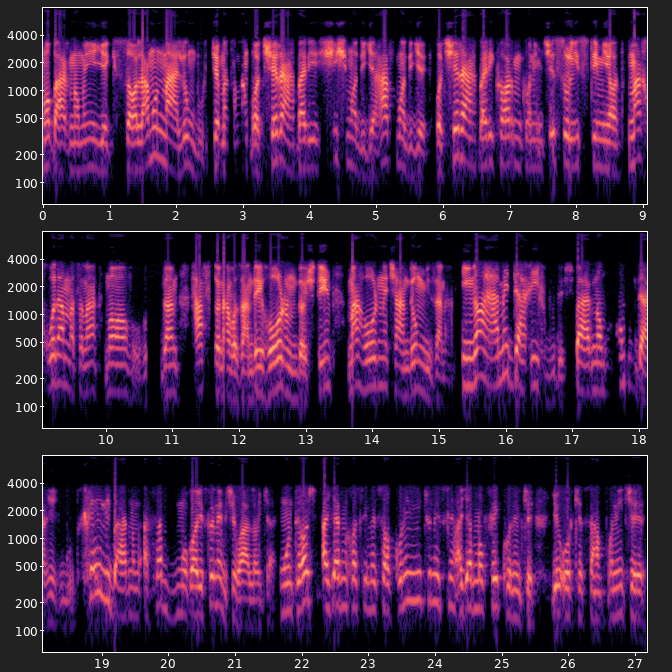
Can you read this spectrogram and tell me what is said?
ما برنامه یک سالمون معلوم بود که مثلا با چه رهبری شیش ماه دیگه هفت ماه دیگه با چه رهبری کار می‌کنیم چه سولیستی میاد. من خودم مثلا ما بودن هفت تا نوازنده هورن داشتیم من هورن چندم می‌زنم. اینا همه دقیق بودش. برنامه دقیق بود. خیلی برنامه اصلا مقایسه نمیشه با الان کرد منتهاش اگر می‌خواستیم حساب کنیم می‌تونستیم. اگر ما فکر کنیم که یه ارکستر سمفونی که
